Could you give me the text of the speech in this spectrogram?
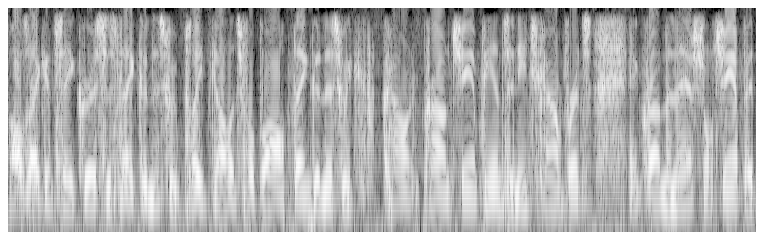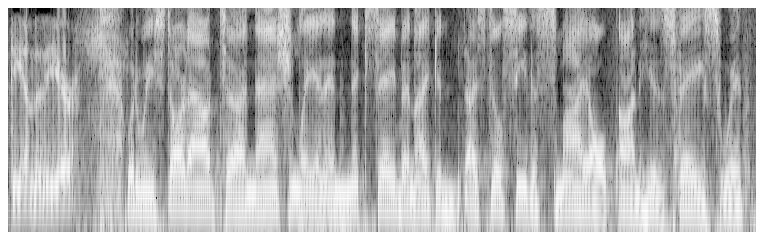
All I could say, Chris, is thank goodness we played college football. Thank goodness we crowned champions in each conference and crowned the national champ at the end of the year. When we start out uh, nationally, and, and Nick Saban, I could I still see the smile on his face with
